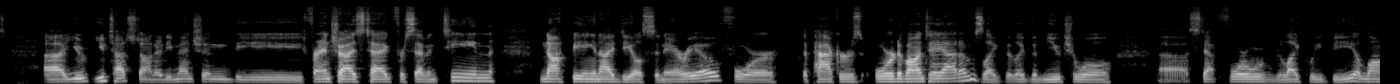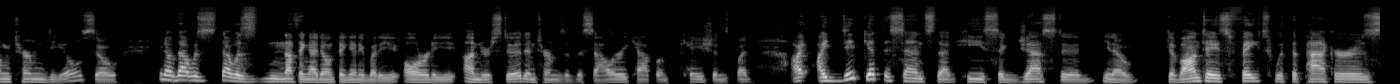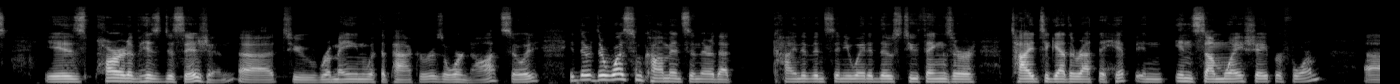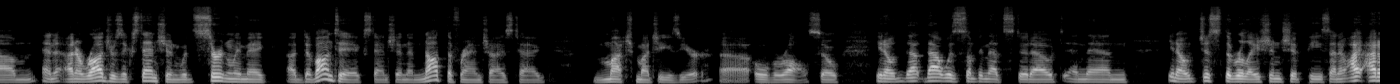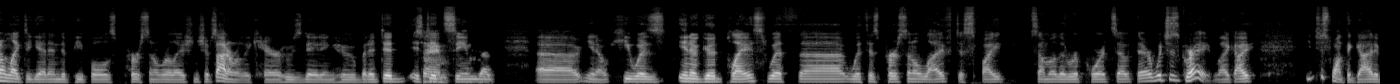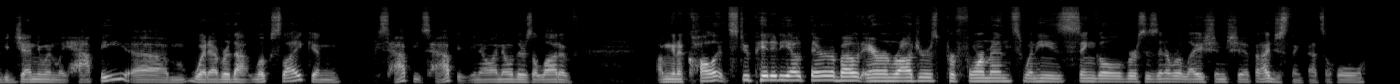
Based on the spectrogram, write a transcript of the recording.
Uh, you you touched on it. He mentioned the franchise tag for 17 not being an ideal scenario for the Packers or Davante Adams, like the like the mutual uh, step forward would likely be a long-term deal. So, you know, that was that was nothing I don't think anybody already understood in terms of the salary cap implications. But I, I did get the sense that he suggested, you know, Davante's fate with the Packers is part of his decision uh, to remain with the Packers or not. So it, it, there there was some comments in there that kind of insinuated those two things are tied together at the hip in in some way, shape, or form. Um, and, and a Rodgers extension would certainly make a Davante extension and not the franchise tag much much easier uh, overall. So you know that that was something that stood out. And then you know just the relationship piece. I know I, I don't like to get into people's personal relationships. I don't really care who's dating who, but it did it Same. did seem like uh, you know he was in a good place with uh, with his personal life despite some of the reports out there, which is great. Like I you just want the guy to be genuinely happy, um, whatever that looks like. And if he's happy, he's happy. You know, I know there's a lot of, I'm going to call it stupidity out there about Aaron Rodgers' performance when he's single versus in a relationship. And I just think that's a whole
